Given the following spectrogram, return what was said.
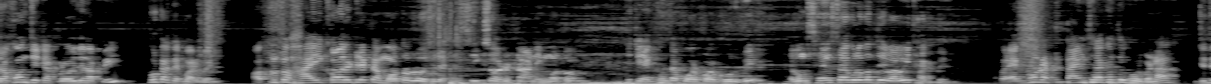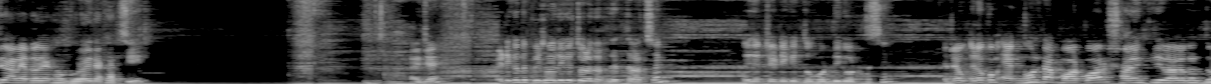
যখন যেটা প্রয়োজন আপনি ফুটাতে পারবেন। অত্যন্ত হাই কোয়ালিটির একটা মোটর রয়েছে, দেখেন সিক্স অর্ডার টার্নিং মোটর যেটি এক ঘণ্টা পর পর ঘুরবে এবং সেন্সারগুলো কিন্তু এভাবেই থাকবে। এক ঘণ্টা টাইম ছাড়া কিন্তু ঘুরবে না। যদিও আমি আপনাকে এখন ঘুরাই দেখাচ্ছি। এই যে, এটি কিন্তু পিছনের দিকে চলে যাচ্ছে, দেখতে পাচ্ছেন? এই যে ট্রেটি কিন্তু উপর দিকে উঠতেছে। এটা এরকম এক ঘণ্টা পর পর স্বয়ংক্রিয়ভাবে কিন্তু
